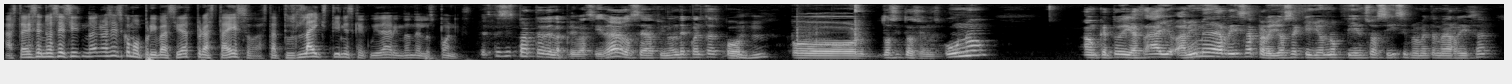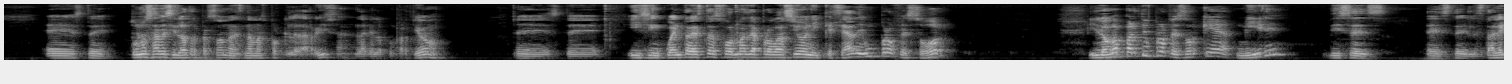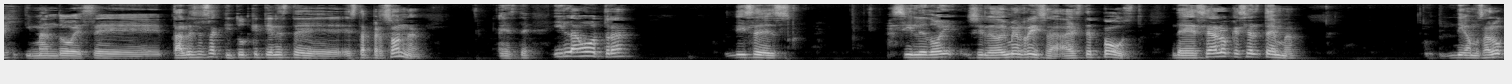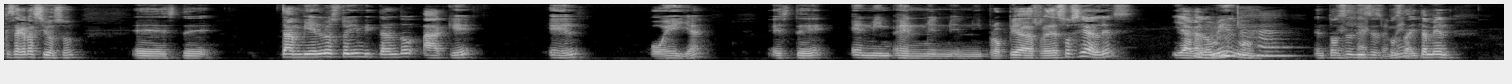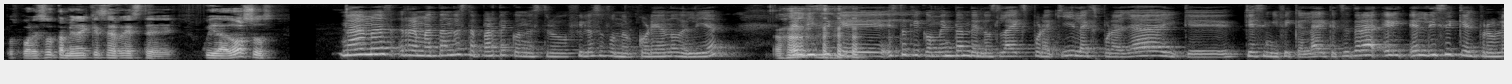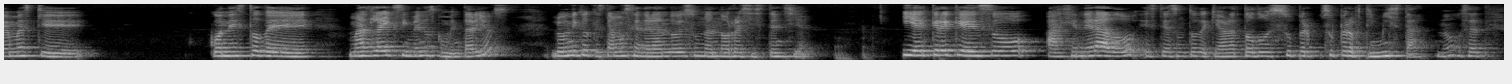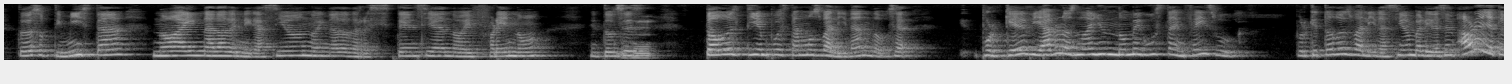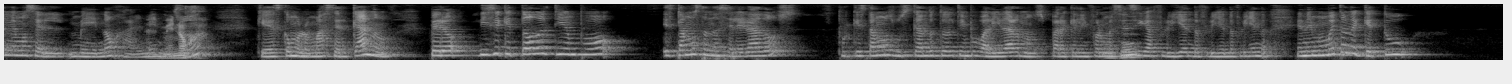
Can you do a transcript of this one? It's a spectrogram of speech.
Hasta ese, no sé si, no, no sé si es como privacidad, pero hasta eso, hasta tus likes tienes que cuidar en dónde los pones. Es que sí es parte de la privacidad, o sea, a final de cuentas, por, por dos situaciones. Uno, aunque tú digas, ah, yo, a mí me da risa, pero yo sé que yo no pienso así, simplemente me da risa. Este, tú no sabes si la otra persona es nada más porque le da risa, la que lo compartió. Este, y si encuentra estas formas de aprobación y que sea de un profesor, y luego aparte un profesor que admire, dices, este, le está legitimando ese, tal vez esa actitud que tiene este, esta persona. Este, y la otra, dices, si le doy, si le doy menrisa a este post, de sea lo que sea el tema, digamos, algo que sea gracioso, este, también lo estoy invitando a que él o ella esté en mi, en, mi- en mis propias redes sociales y haga lo mismo. Ajá. Entonces dices, pues ahí también, pues por eso también hay que ser este cuidadosos. Nada más rematando esta parte con nuestro filósofo norcoreano del día. Ajá. Él dice que esto que comentan de los likes por aquí, likes por allá y que qué significa like, etcétera, él, él dice que el problema es que con esto de más likes y menos comentarios, lo único que estamos generando es una no resistencia. Y él cree que eso ha generado este asunto de que ahora todo es súper súper optimista, ¿no? O sea, todo es optimista, no hay nada de negación, no hay nada de resistencia, no hay freno. Entonces, todo el tiempo estamos validando. O sea, ¿por qué diablos no hay un no me gusta en Facebook? Porque todo es validación, validación. Ahora ya tenemos el me enoja, el menos, me enoja. ¿no? Que es como lo más cercano. Pero dice que todo el tiempo estamos tan acelerados porque estamos buscando todo el tiempo validarnos para que la información siga fluyendo, fluyendo, fluyendo. En el momento en el que tú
